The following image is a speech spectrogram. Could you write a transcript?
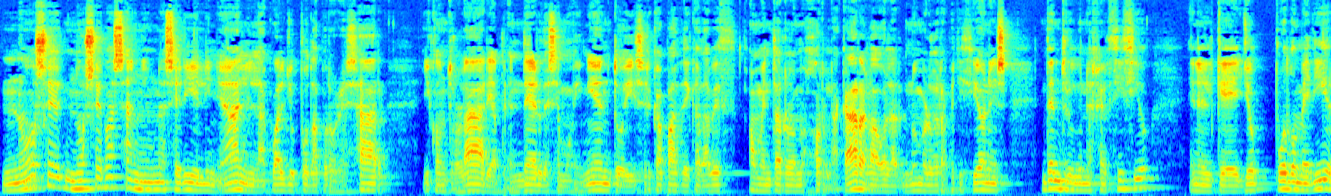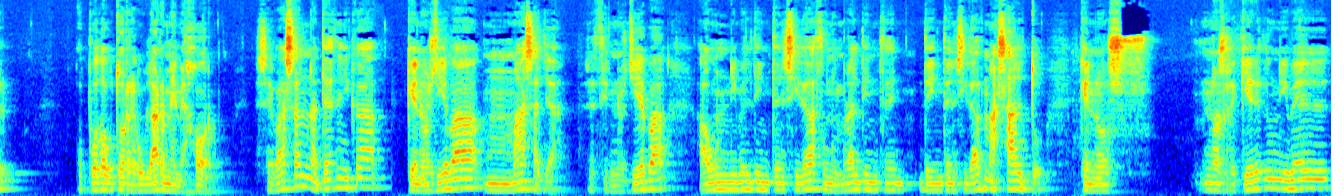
No se, no se basan en una serie lineal en la cual yo pueda progresar y controlar y aprender de ese movimiento y ser capaz de cada vez aumentar a lo mejor la carga o el número de repeticiones dentro de un ejercicio en el que yo puedo medir o puedo autorregularme mejor. Se basa en una técnica que nos lleva más allá, es decir, nos lleva a un nivel de intensidad, un umbral de, intensidad más alto, que nos, nos requiere de un nivel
